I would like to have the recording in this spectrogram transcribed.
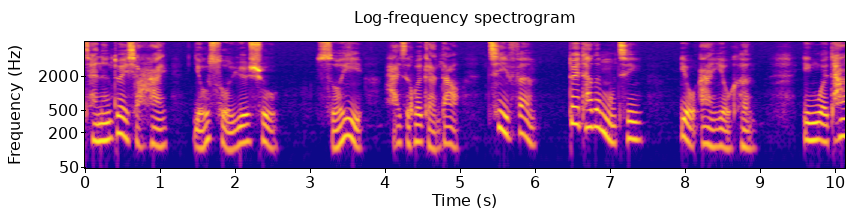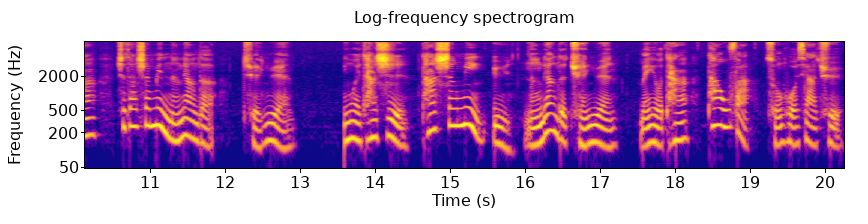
才能对小孩有所约束。所以，孩子会感到气愤，对他的母亲又爱又恨，因为他是他生命能量的泉源，因为他是他生命与能量的泉源，没有他，他无法存活下去。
